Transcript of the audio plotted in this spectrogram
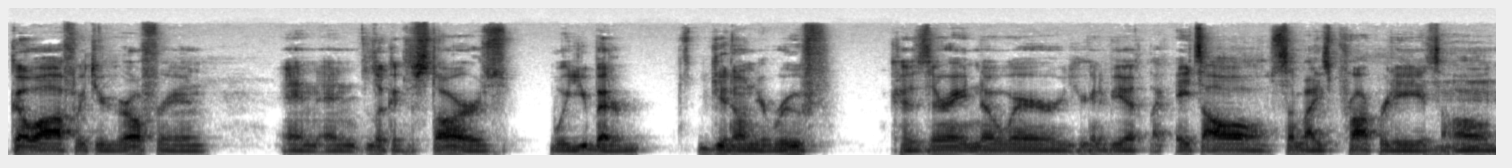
go off with your girlfriend and and look at the stars, well, you better get on your roof because there ain't nowhere you're gonna be at. Like it's all somebody's property. It's all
